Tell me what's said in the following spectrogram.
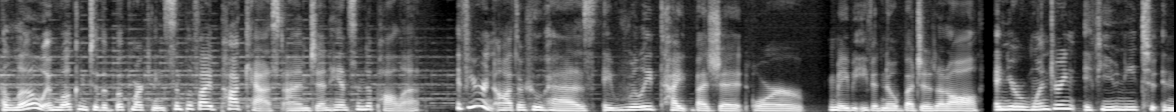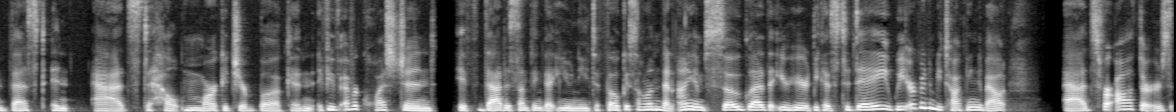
Hello, and welcome to the Book Marketing Simplified podcast. I'm Jen Hansen DePaula. If you're an author who has a really tight budget or maybe even no budget at all, and you're wondering if you need to invest in ads to help market your book, and if you've ever questioned if that is something that you need to focus on, then I am so glad that you're here because today we are going to be talking about ads for authors.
